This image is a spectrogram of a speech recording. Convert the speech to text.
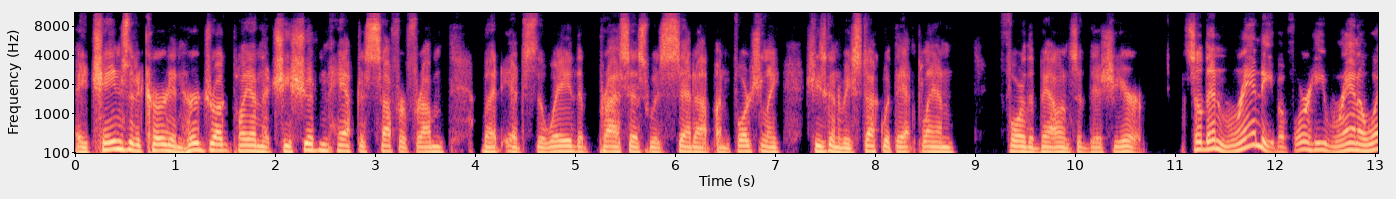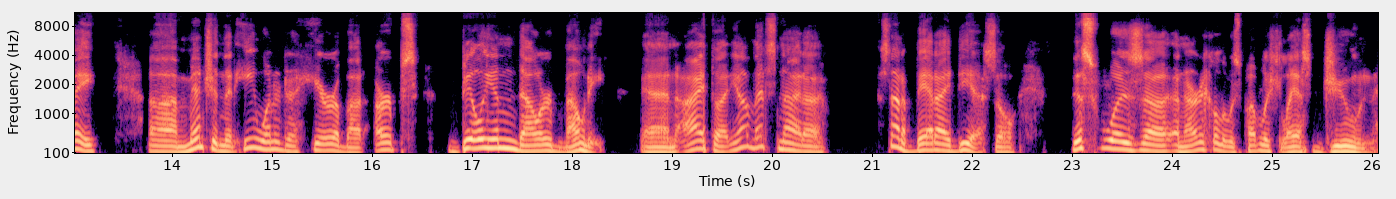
a change that occurred in her drug plan that she shouldn't have to suffer from, but it's the way the process was set up. Unfortunately, she's going to be stuck with that plan for the balance of this year. So then Randy, before he ran away, uh, mentioned that he wanted to hear about AARP's billion dollar bounty. And I thought, you know, that's not a that's not a bad idea. So this was uh, an article that was published last June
